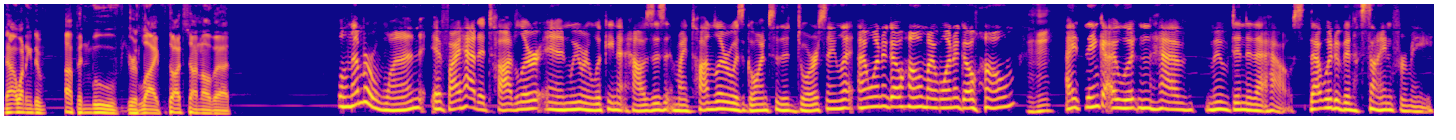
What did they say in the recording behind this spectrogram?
Not wanting to up and move your life. Thoughts on all that? Well, number one, if I had a toddler and we were looking at houses and my toddler was going to the door saying, I want to go home, I want to go home, Mm-hmm. I think I wouldn't have moved into that house. That would have been a sign for me.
